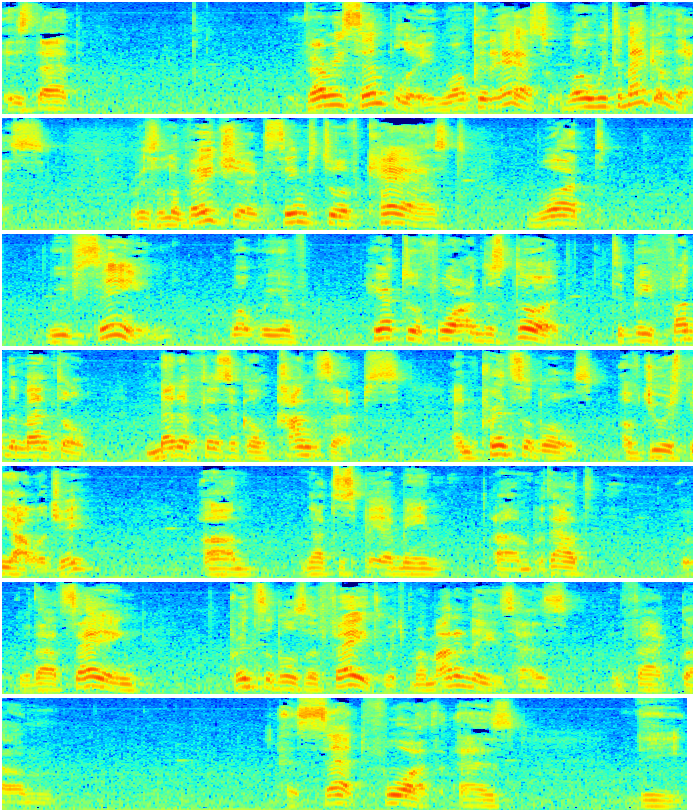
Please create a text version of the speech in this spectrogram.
is that very simply, one could ask, what are we to make of this? Rav Soloveitchik seems to have cast what we've seen, what we have heretofore understood to be fundamental metaphysical concepts and principles of Jewish theology, um, not to speak, I mean, um, without without saying, principles of faith, which Maimonides has, in fact, um, has set forth as the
